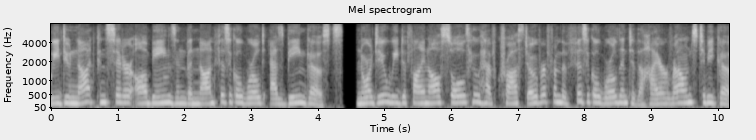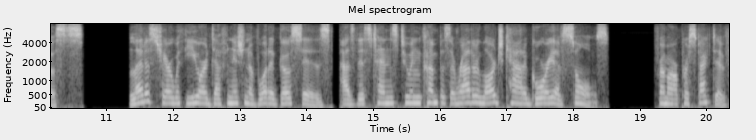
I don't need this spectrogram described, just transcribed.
We do not consider all beings in the non physical world as being ghosts, nor do we define all souls who have crossed over from the physical world into the higher realms to be ghosts. Let us share with you our definition of what a ghost is, as this tends to encompass a rather large category of souls. From our perspective,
